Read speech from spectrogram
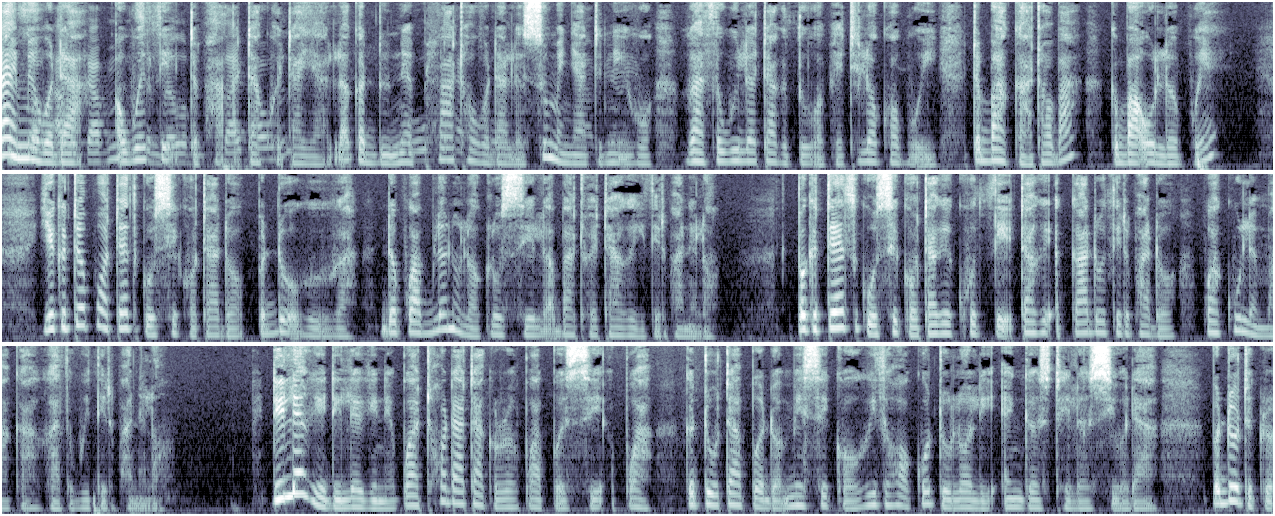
တိုင်မေဝဒအဝဲတိတဖာအတခွတ်တရလကဒုနေဖလာထောဝဒလဆုမညာတနီကိုဂါသဝီလတကတူအဖေတီလောကပူတဘကာထောပါကဘာအိုလပွဲယကတပေါ်တက်ကိုစစ်ခတာတော့ပဒိုကူကဒပွားဘလနလကလိုစီလဘထွေတာဂီတိဖာနေလောပကတက်ကိုစစ်ခတာကေခုတ်တိတာကေအကာဒိုတိဖာတော့ပွာကူလမကာဂါသဝီတိဖာနေလော ဒီလက်ကြီးဒီလက်ကြီးနဲ့ပွာထောဒတာကရပွာပစီအပွာကတိုတာပဒမစ်စစ်ကိုဟီသောကိုတိုလော်လီအန်ဂတ်စတေလာစီဝဒါပဒုတကရ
